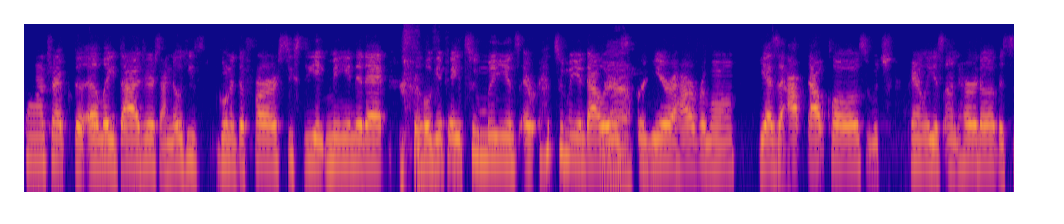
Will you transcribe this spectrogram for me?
contract. The LA Dodgers. I know he's going to defer sixty eight million of that, so he'll get paid two millions, er, two million dollars Yeah. per year, or however long. He has an opt out clause, which apparently is unheard of. It's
